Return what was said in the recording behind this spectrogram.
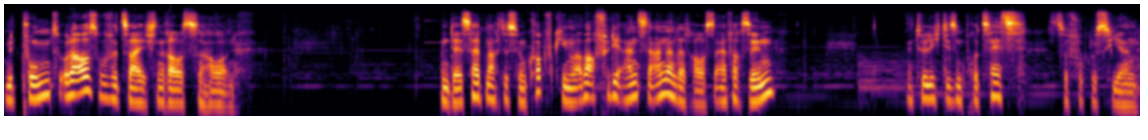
mit Punkt- oder Ausrufezeichen rauszuhauen. Und deshalb macht es für ein Kopfkino, aber auch für die einzelnen anderen da draußen einfach Sinn, natürlich diesen Prozess zu fokussieren.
